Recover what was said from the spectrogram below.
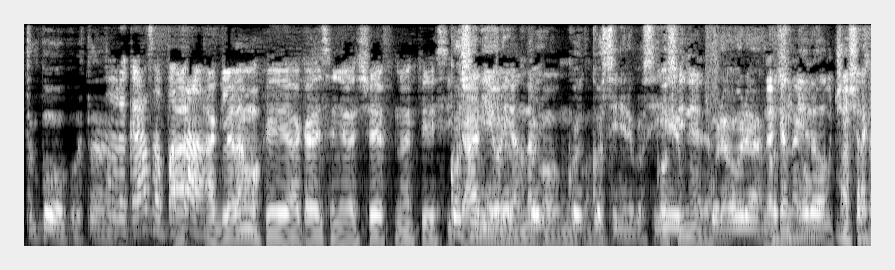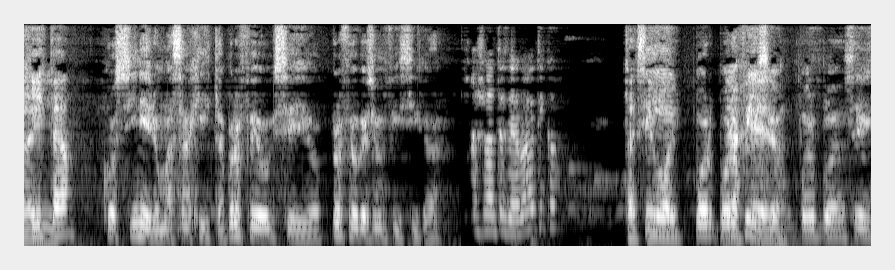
tampoco. Está... No, lo cagás a A- patada. aclaramos que acá el señor es chef, no es que es sicario y anda co- con, co- con- cocinero, cocinero, cocinero. Por ahora, No es que anda con Cocinero, cuchillos ahí. masajista. cocinero, masajista, profe de boxeo, profe de educación física. ¿Ayudante terapéutico? Taxi Sí, boy. por, por Viajero. oficio. Por, por, sí,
